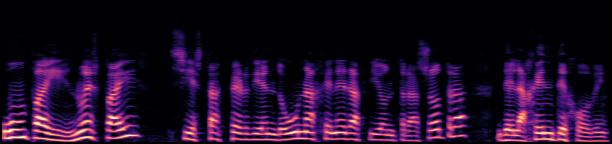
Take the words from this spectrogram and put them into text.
Un país no es país si estás perdiendo una generación tras otra de la gente joven.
